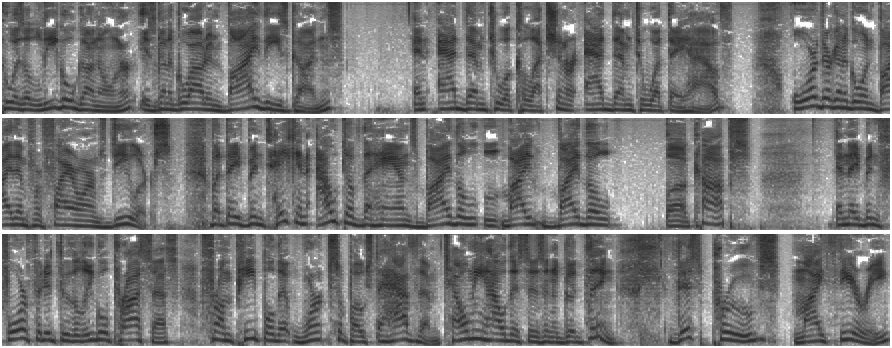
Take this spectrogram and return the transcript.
who is a legal gun owner, is going to go out and buy these guns and add them to a collection or add them to what they have or they're going to go and buy them for firearms dealers. But they've been taken out of the hands by the by by the uh, cops and they've been forfeited through the legal process from people that weren't supposed to have them. Tell me how this isn't a good thing. This proves my theory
